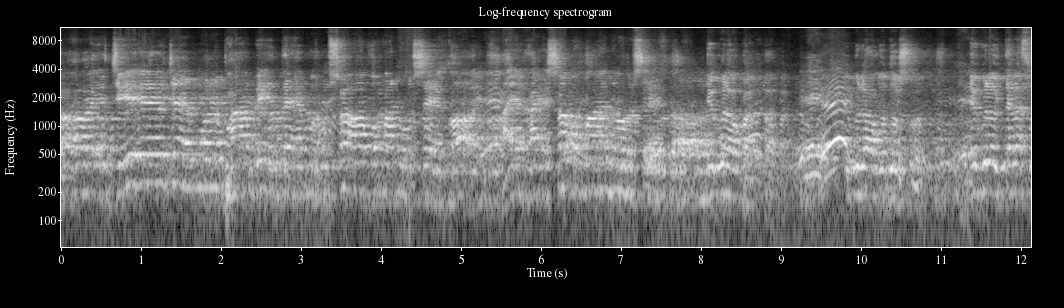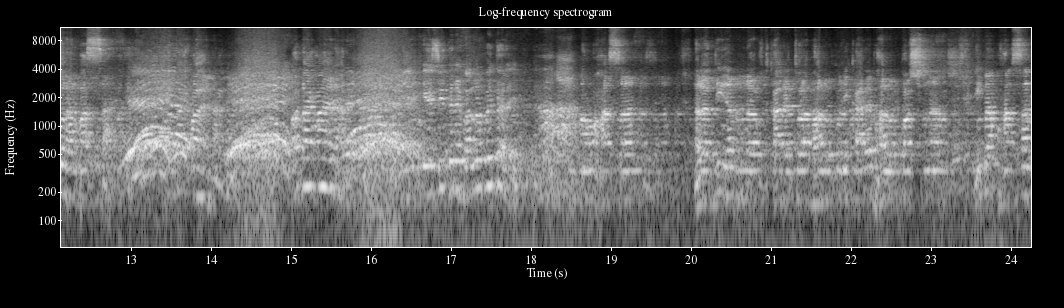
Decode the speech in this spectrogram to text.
কয়। যে যেমন ভাবে তেমন সব মানুষে কয়। হায় হায় সব মানুষে কয়। এগুলাও পাগলা এগুলো অবদোষ এগুলো ওই তেলা সোনার বাচ্চা। কথা কয় না। কথা কয় না। এসিদের ভালো পেতারে ইমাম হাসান। কারে তোরা ভালো করি, কারে ভালো কস না? ইমাম হাসান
